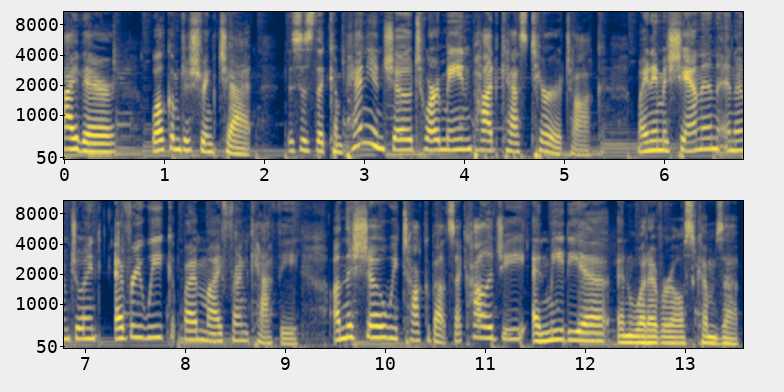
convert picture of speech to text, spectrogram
Hi there. Welcome to Shrink Chat. This is the companion show to our main podcast, Terror Talk. My name is Shannon, and I'm joined every week by my friend Kathy. On this show, we talk about psychology and media and whatever else comes up.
